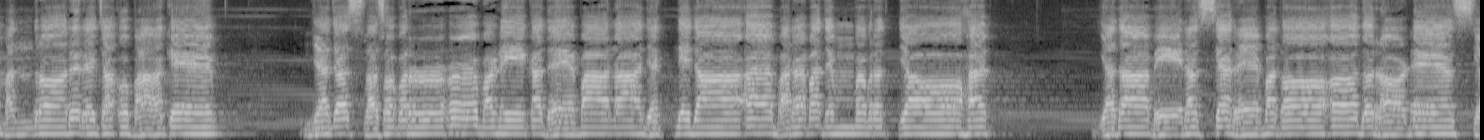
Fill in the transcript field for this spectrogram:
मन्द्रोरिच उपाके यजस्वसुपर्वणेकदेवानाजज्ञजा परपतिम् ववृत्योः यदा वीरस्य रेपतो दुरोडेऽस्य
